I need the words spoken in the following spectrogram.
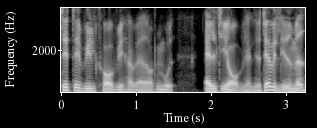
det, det vilkår, vi har været op imod alle de år, vi har levet. Det har vi levet med.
